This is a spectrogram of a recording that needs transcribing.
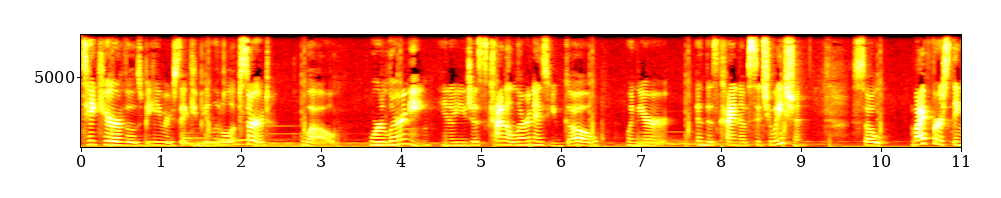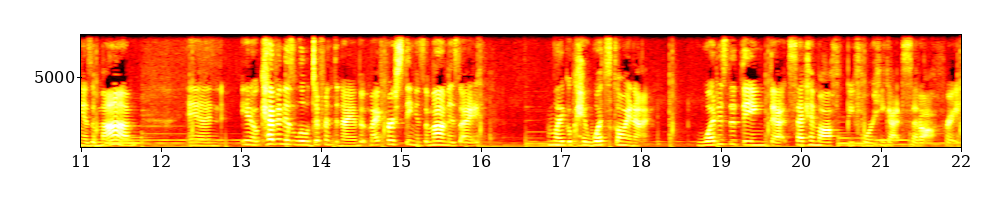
take care of those behaviors that can be a little absurd? Well, we're learning. You know, you just kind of learn as you go when you're in this kind of situation. So, my first thing as a mom, and you know, Kevin is a little different than I am, but my first thing as a mom is I I'm like, okay, what's going on? What is the thing that set him off before he got set off, right?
